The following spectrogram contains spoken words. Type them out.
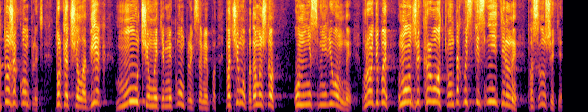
тоже комплекс. Только человек мучим этими комплексами. Почему? Потому что он не смиренный. Вроде бы, но он же кроткий, он такой стеснительный. Послушайте,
